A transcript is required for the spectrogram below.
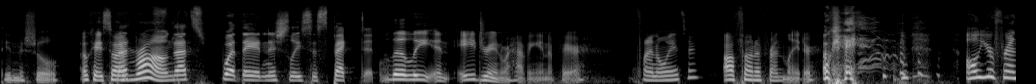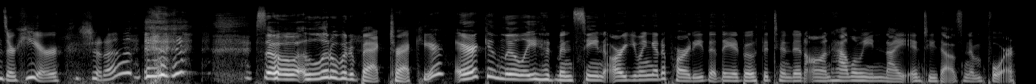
the initial. Okay, so I'm wrong. That's what they initially suspected. Lily and Adriane were having an affair. Final answer? I'll phone a friend later. Okay. All your friends are here. Shut up. So, a little bit of backtrack here. Eric and Lily had been seen arguing at a party that they had both attended on Halloween night in 2004.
